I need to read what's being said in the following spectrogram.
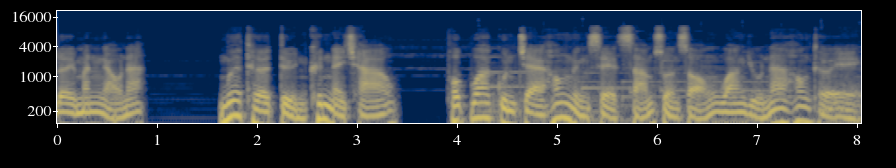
เลยมันเหงานะ เมื่อเธอตื่นขึ้นในเช้า พบว่ากุญแจห้องหนึ่งเศษสามส่วนสองวางอยู่หน้าห้องเธอเอง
